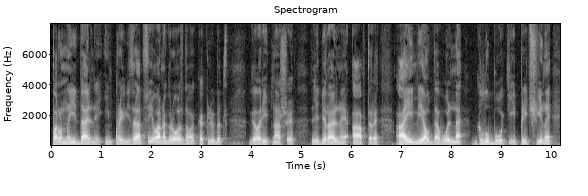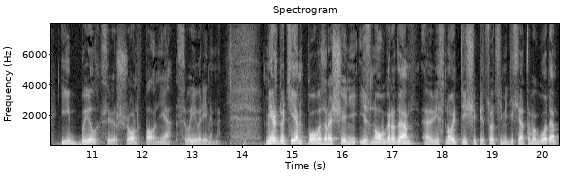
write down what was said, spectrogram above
параноидальной импровизацией Ивана Грозного, как любят говорить наши либеральные авторы, а имел довольно глубокие причины и был совершен вполне своевременно. Между тем, по возвращении из Новгорода э, весной 1570 года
